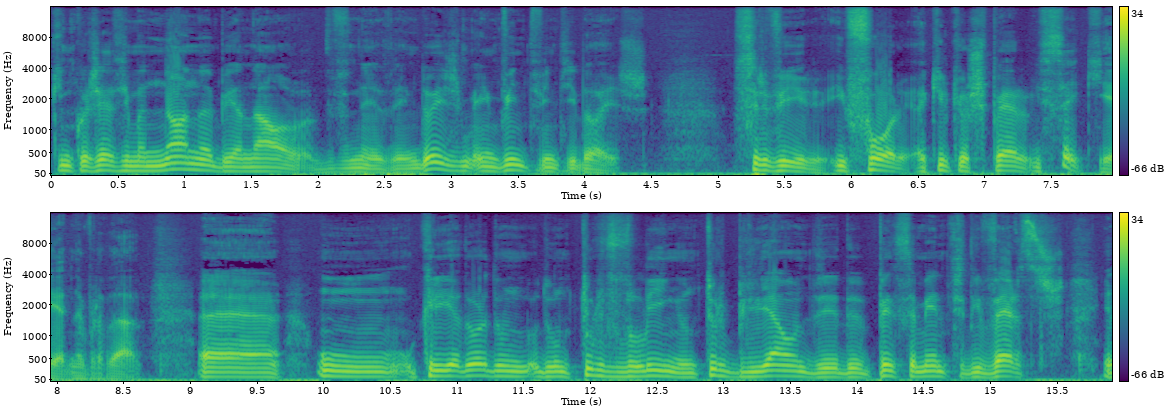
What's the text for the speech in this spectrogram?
59 Bienal de Veneza, em, dois, em 2022, servir e for aquilo que eu espero, e sei que é, na verdade, uh, um criador de um, de um turvelinho, um turbilhão de, de pensamentos diversos, uh,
